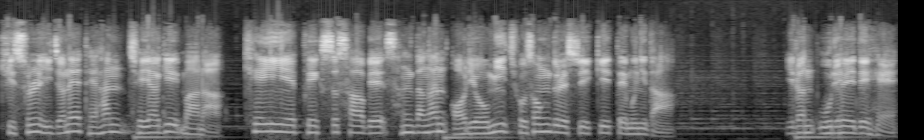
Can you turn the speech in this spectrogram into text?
기술 이전에 대한 제약이 많아 KFX 사업에 상당한 어려움이 조성될 수 있기 때문이다. 이런 우려에 대해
